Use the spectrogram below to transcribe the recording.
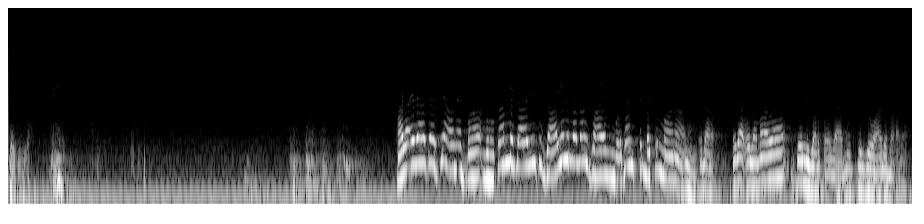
تزولا حالا اذا کسی آنے محکم داری کہ زائل مدن زائل مدن چھ بچے مانا آئیں۔ اذا علماء دو نظر پیدا بود جو عالم آ رہے ہیں۔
